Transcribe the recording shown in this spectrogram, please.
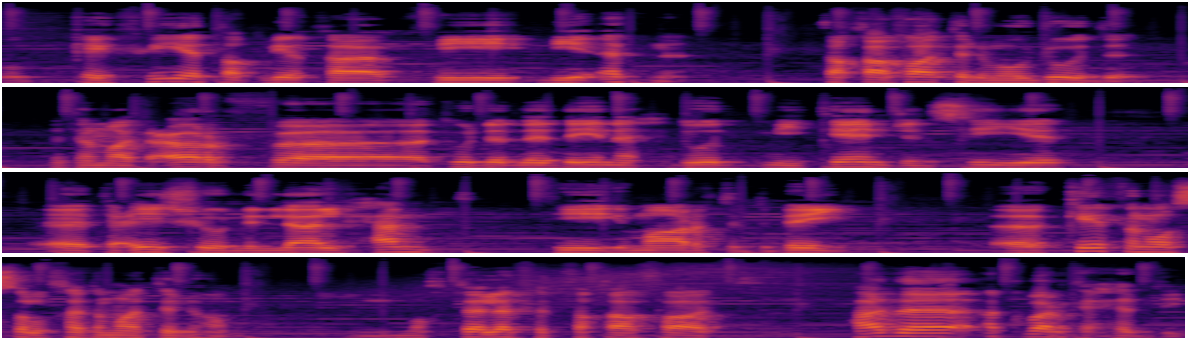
وكيفية تطبيقها في بيئتنا. الثقافات الموجودة مثل ما تعرف آه، توجد لدينا حدود 200 جنسية آه، تعيش لله الحمد في إمارة دبي. كيف نوصل الخدمات لهم؟ مختلف الثقافات. هذا أكبر تحدي.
